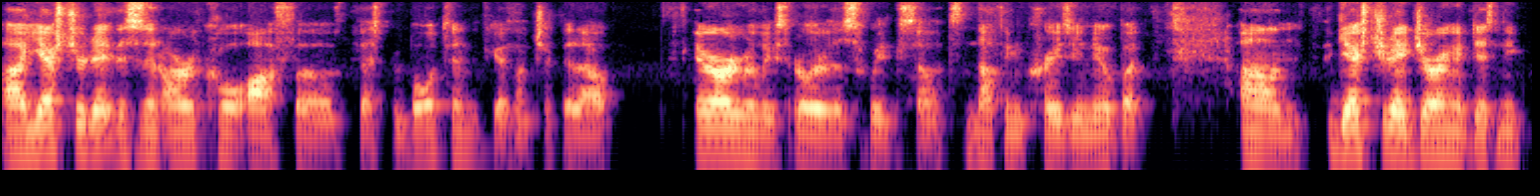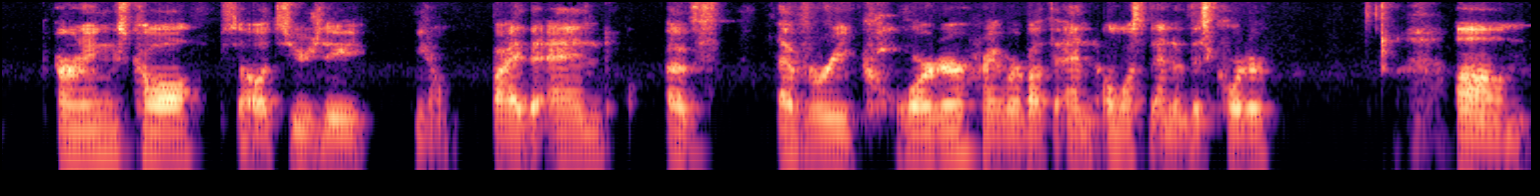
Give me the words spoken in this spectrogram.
Uh, yesterday, this is an article off of Bespin Bulletin. If you guys want to check that out, it already released earlier this week, so it's nothing crazy new. But um, yesterday, during a Disney earnings call, so it's usually you know by the end of every quarter, right? We're about the end, almost the end of this quarter. Um,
